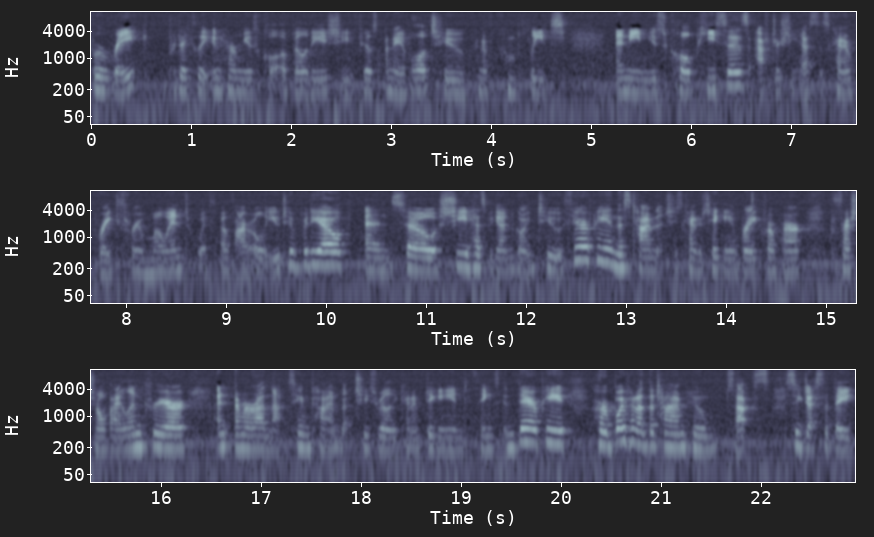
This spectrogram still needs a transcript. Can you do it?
break, particularly in her musical abilities, she feels unable to kind of complete any musical pieces after she has this kind of breakthrough moment with a viral YouTube video. And so she has begun going to therapy in this time that she's kind of taking a break from her professional violin career. And I'm around that same time that she's really kind of digging into things in therapy. Her boyfriend at the time, who sucks, suggests that they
